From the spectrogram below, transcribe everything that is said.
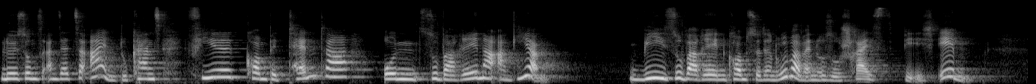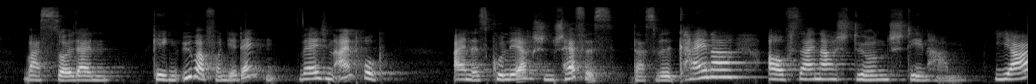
Lösungsansätze ein. Du kannst viel kompetenter und souveräner agieren. Wie souverän kommst du denn rüber, wenn du so schreist wie ich eben? Was soll dein Gegenüber von dir denken? Welchen Eindruck eines cholerischen Chefes? Das will keiner auf seiner Stirn stehen haben. Ja,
